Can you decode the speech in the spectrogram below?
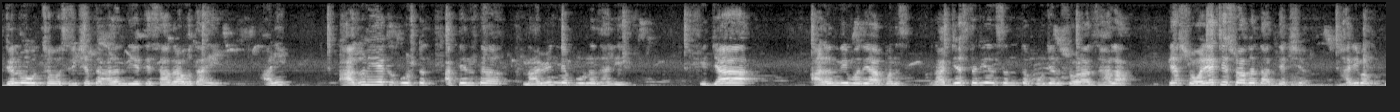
जन्म उत्सव श्री क्षेत्र आळंदी येथे साजरा होत आहे. आणि अजून एक गोष्ट अत्यंत नाविन्यपूर्ण झाली की ज्या आळंदीमध्ये आपण राज्यस्तरीय संत पूजन सोहळा झाला त्या सोहळ्याचे स्वागत अध्यक्ष हरिभक्त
